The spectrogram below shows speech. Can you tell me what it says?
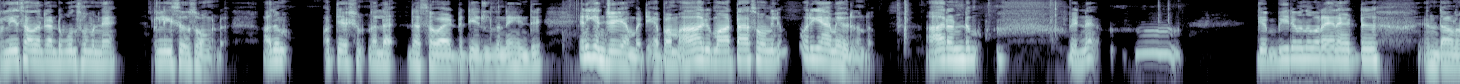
റിലീസാകുന്ന രണ്ട് മൂന്ന് ദിവസം മുന്നേ റിലീസ് ചെയ്ത സോങ് ഉണ്ട്. അതും അത്യാവശ്യം നല്ല രസമായിട്ട് തിയേറ്ററിൽ തന്നെ ഇത് എനിക്ക് എൻജോയ് ചെയ്യാൻ പറ്റി. അപ്പം ആ ഒരു മാട്ട സോങ്ങിലും ഒരു ക്യാമിയ വരുന്നുണ്ട്. ആ രണ്ടും പിന്നെ ഉം, ഗംഭീരം എന്ന് പറയാനായിട്ട് എന്താണ്?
